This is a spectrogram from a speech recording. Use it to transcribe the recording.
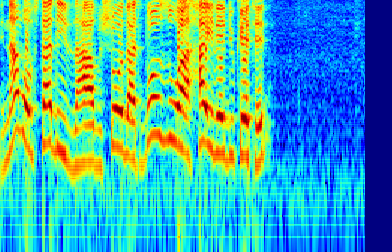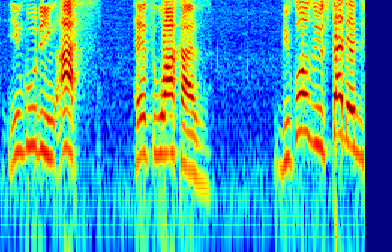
A number of studies have shown that those who are highly educated, including us, health workers, because you studied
